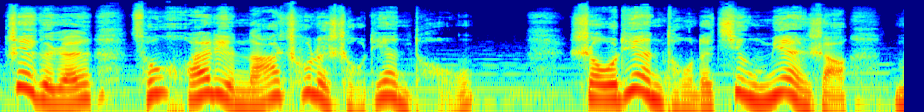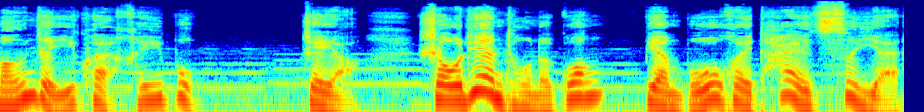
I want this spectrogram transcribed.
这个人从怀里拿出了手电筒，手电筒的镜面上蒙着一块黑布，这样手电筒的光便不会太刺眼、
